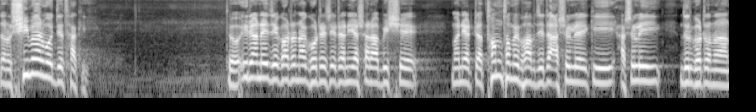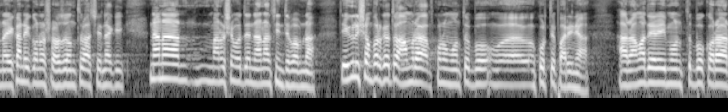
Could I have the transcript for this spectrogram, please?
যেন সীমার মধ্যে থাকি। তো ইরানে যে ঘটনা ঘটেছে, এটা নিয়ে সারা বিশ্বে মানে একটা থমথমে ভাব, যেটা আসলে কি, আসলেই দুর্ঘটনা, না এখানে কোনো ষড়যন্ত্র আছে নাকি? নানা মানুষের মধ্যে নানা চিন্তা ভাবনা তো এগুলি সম্পর্কে তো আমরা কোনো মন্তব্য করতে পারি না। আর আমাদের এই মন্তব্য করার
